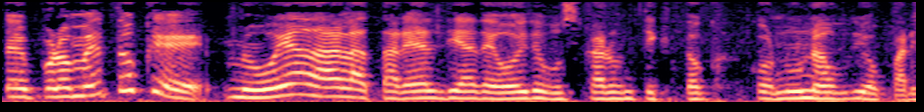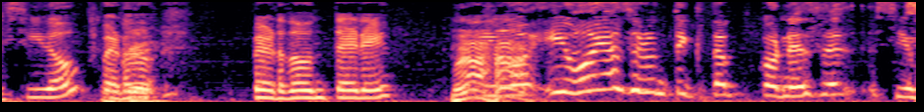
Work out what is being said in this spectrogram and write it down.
te prometo que me voy a dar la tarea el día de hoy de buscar un TikTok con un audio parecido. Perdón, Ok. perdón, Tere. Y Ajá. voy, y voy a hacer un TikTok con ese 100%.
